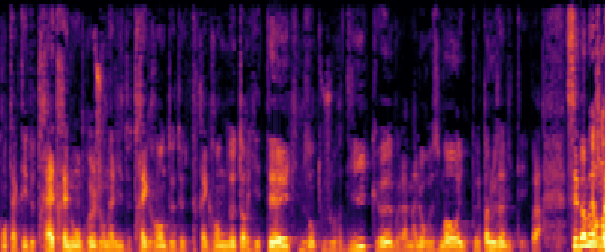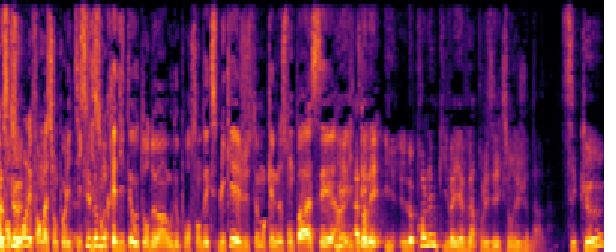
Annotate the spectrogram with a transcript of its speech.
contacté de très très nombreux journalistes de très grande, de, très grande notoriété qui nous ont toujours dit que, voilà, malheureusement, ils ne pouvaient pas nous inviter. Voilà. C'est mais dommage on parce entend que. souvent les formations politiques qui sont créditées autour de 1 ou 2% d'expliquer justement qu'elles ne sont pas assez Mais invitées. attendez, le problème qu'il va y avoir pour les élections régionales, c'est que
